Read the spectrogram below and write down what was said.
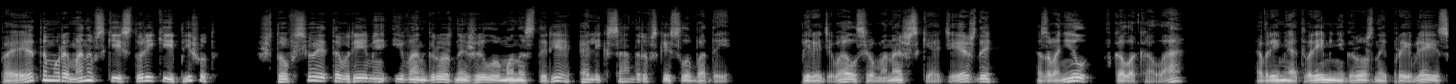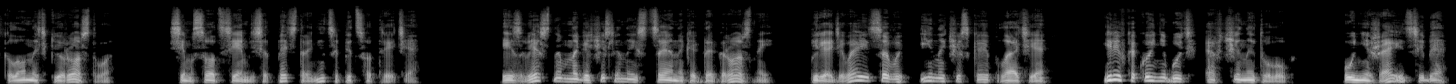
Поэтому романовские историки пишут, что все это время Иван Грозный жил в монастыре Александровской Слободы, переодевался в монашеские одежды, звонил в колокола, Время от времени Грозный проявляет склонность к юродству. 775, страница 503. Известны многочисленные сцены, когда Грозный переодевается в иноческое платье или в какой-нибудь овчинный тулуп, унижает себя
